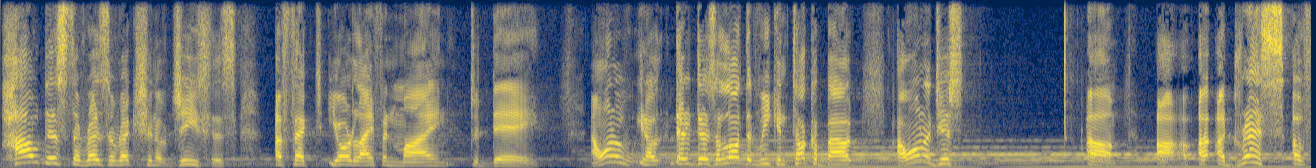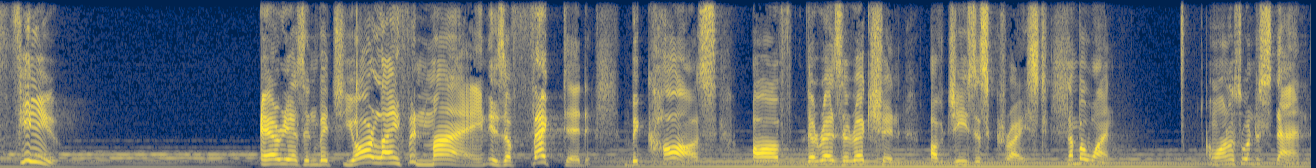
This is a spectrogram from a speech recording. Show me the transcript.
How does the resurrection of Jesus affect your life and mine today? I want to, you know, there, there's a lot that we can talk about. I want to just uh, uh, address a few areas in which your life and mine is affected because of the resurrection of Jesus Christ. Number one, I want us to understand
